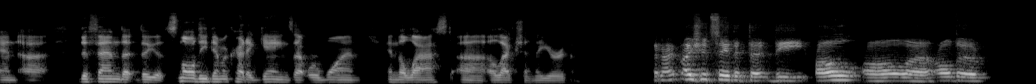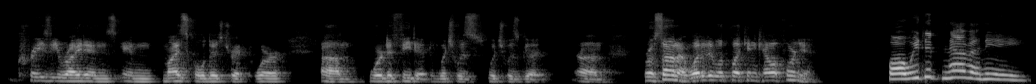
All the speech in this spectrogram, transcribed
and uh, defend the, the small d democratic gains that were won in the last uh, election a year ago. And I, I should say that the, the, all, all, uh, all the crazy write-ins in my school district were, um, were defeated, which was, which was good. Um, Rosanna, what did it look like in California? Well, we didn't have any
